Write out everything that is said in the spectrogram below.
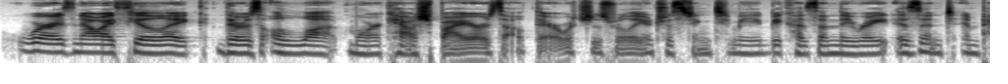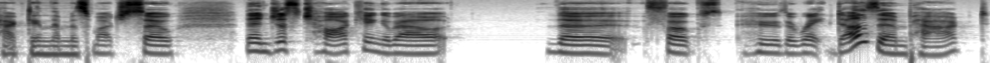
Whereas now I feel like there's a lot more cash buyers out there, which is really interesting to me because then the rate isn't impacting them as much. So then just talking about the folks who the rate does impact,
